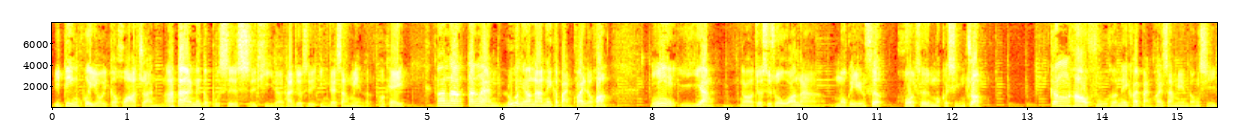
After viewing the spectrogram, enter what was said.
一定会有一个花砖啊。当然，那个不是实体的，它就是印在上面的。OK，那那当然，如果你要拿那个板块的话，你也一样哦，就是说我要拿某个颜色或者是某个形状，刚好符合那块板块上面的东西，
